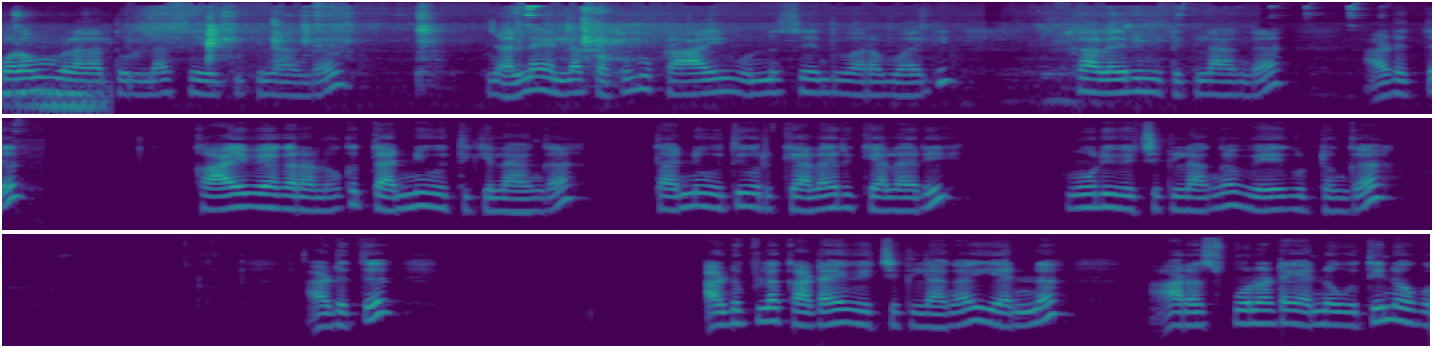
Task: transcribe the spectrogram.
குழம்பு மிளகாத்தூள்லாம் சேர்த்திக்கலாங்க. நல்லா எல்லா பக்கமும் காய் ஒன்று சேர்ந்து வர மாதிரி கலரி விட்டுக்கலாங்க. அடுத்து காய் வேகிற அளவுக்கு தண்ணி ஊற்றிக்கலாங்க தண்ணி ஊற்றி ஒரு கிளறி கிளறி மூடி வச்சுக்கலாங்க வேகட்டுங்க. அடுத்து அடுப்பில் கடாய் வச்சுக்கலாங்க. எண்ணெய் அரை ஸ்பூனாட்ட எண்ணெய் ஊற்றி நான்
